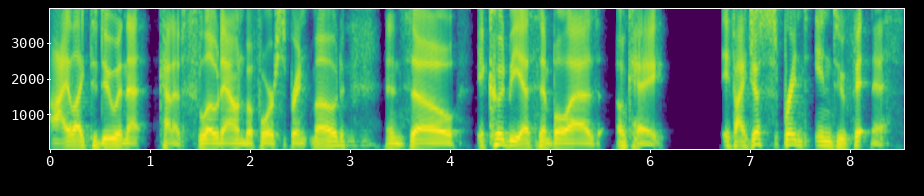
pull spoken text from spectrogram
I like to do in that kind of slow down before sprint mode. Mm-hmm. And so it could be as simple as okay, if I just sprint into fitness,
